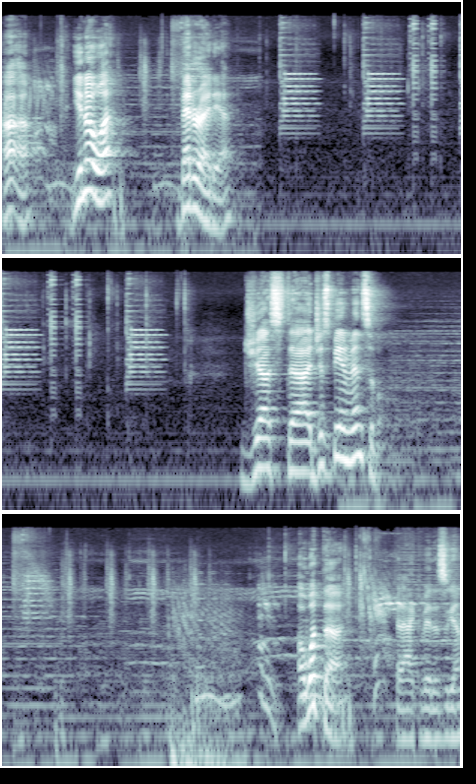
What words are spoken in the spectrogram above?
Uh-oh. You know what? Better idea. Just, uh, just be invincible. Oh, what the? Gotta activate this again.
